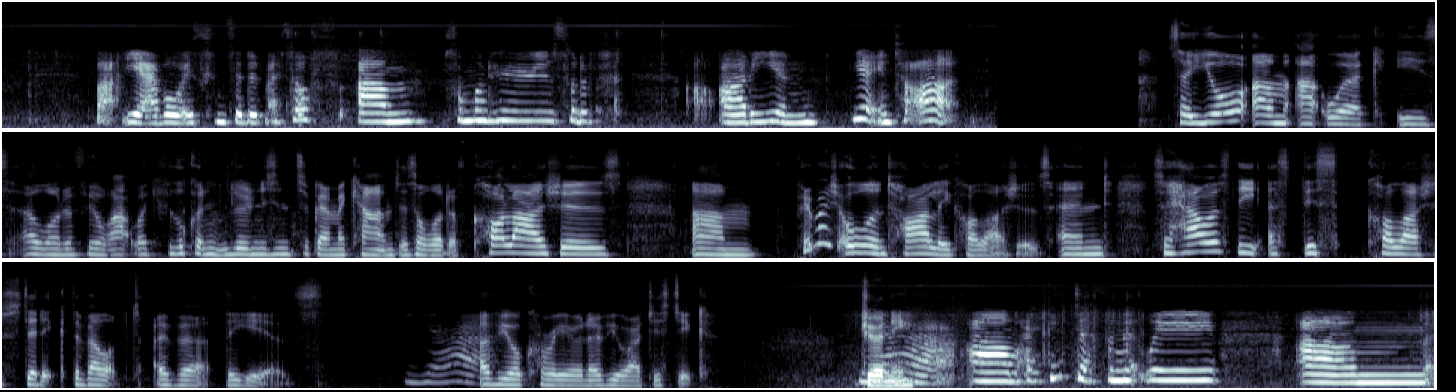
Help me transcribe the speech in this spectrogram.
But yeah I've always considered myself um, someone who is sort of arty and yeah into art. So your um, artwork is a lot of your artwork. If you look on Luna's Instagram account, there's a lot of collages, um, pretty much all entirely collages. And so, how has the uh, this collage aesthetic developed over the years? Yeah. Of your career and of your artistic journey. Yeah. Um, I think definitely. Um,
